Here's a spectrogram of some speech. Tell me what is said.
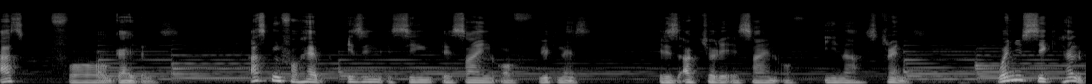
Ask for guidance. Asking for help isn't a sign of weakness, it is actually a sign of inner strength. When you seek help,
